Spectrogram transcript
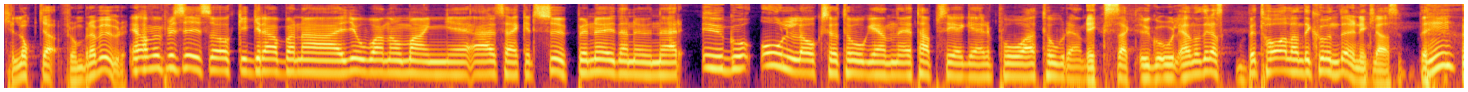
klocka från Bravur. Ja men precis och grabbarna Johan och Mange är säkert supernöjda nu när Ugo Oll också tog en etappseger på touren. Exakt, Ugo Oll, en av deras betalande kunder Niklas. Mm.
